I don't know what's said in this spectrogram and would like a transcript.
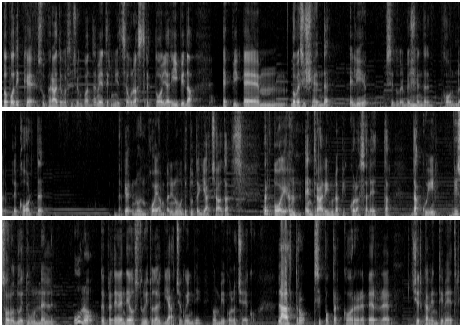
Dopodiché superati questi 50 metri inizia una strettoia ripida e pi- ehm, dove si scende e lì si dovrebbe scendere con le corde perché non puoi a mani nude, tutta ghiacciata, per poi entrare in una piccola saletta. Da qui vi sono due tunnel, uno che praticamente è ostruito dal ghiaccio, quindi è un vicolo cieco, l'altro si può percorrere per eh, circa 20 metri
